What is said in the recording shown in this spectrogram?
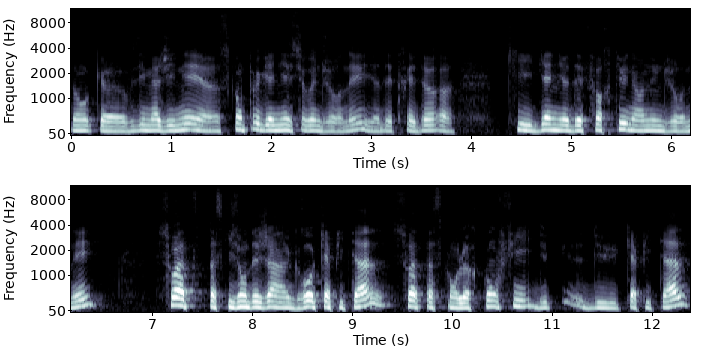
Donc vous imaginez ce qu'on peut gagner sur une journée, il y a des traders qui gagnent des fortunes en une journée soit parce qu'ils ont déjà un gros capital, soit parce qu'on leur confie du, capital.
